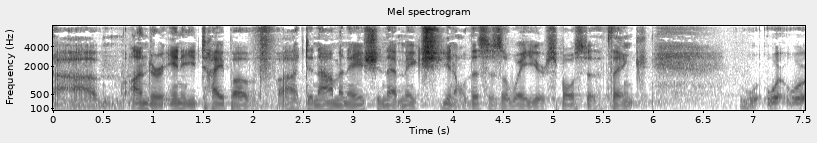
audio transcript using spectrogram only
um, under any type of uh, denomination that makes you know this is the way you're supposed to think. We're, we're,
